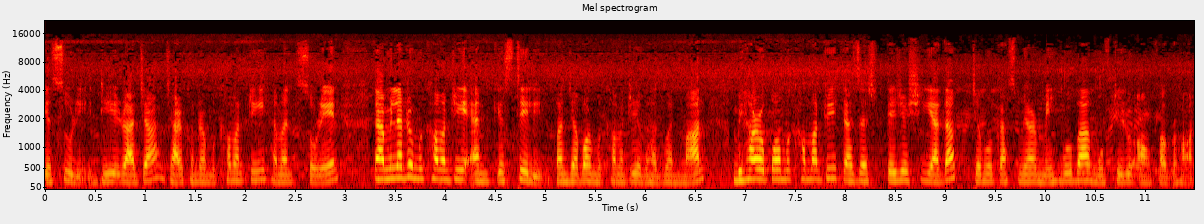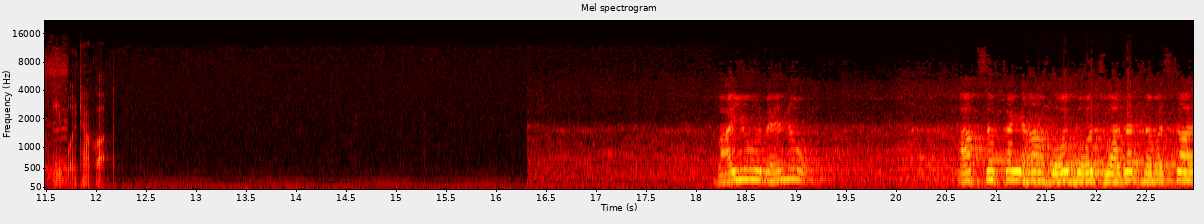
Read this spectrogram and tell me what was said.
য়েচুৰী ডি ৰাজা ঝাৰখণ্ডৰ মুখ্যমন্ত্ৰী হেমন্ত সোৰেন তামিলনাডুৰ মুখ্যমন্ত্ৰী এম কে ষ্টেলিন পঞ্জাবৰ মুখ্যমন্ত্ৰী ভগৱন্ত মান বিহাৰৰ উপ মুখ্যমন্ত্ৰী তেজস্বী যাদৱ জম্মু কাশ্মীৰৰ মেহবুবা মুফতিৰো অংশগ্ৰহণ এই বৈঠকত भाइयों और बहनों आप सबका यहाँ बहुत बहुत स्वागत, नमस्कार।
